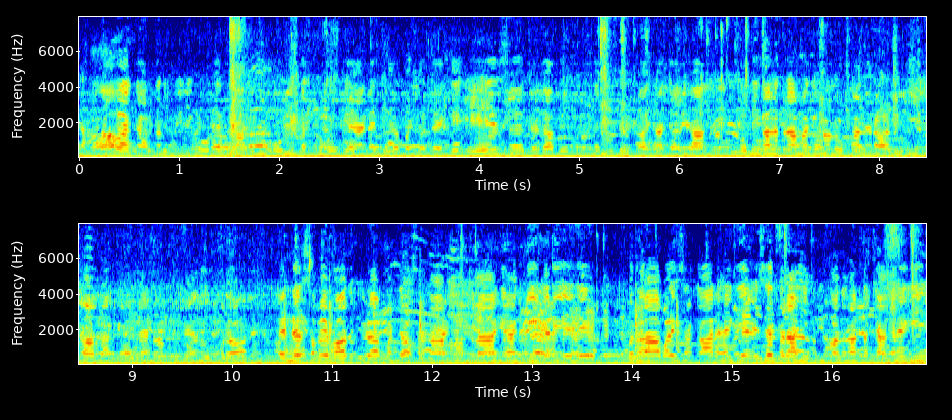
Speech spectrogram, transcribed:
ਦਾਵਾ ਕਰਦੇ ਨੇ ਬਿਜਲੀ ਬੋਰਡ ਦੇ ਮੁਲਾਜ਼ਮ ਉਹ ਵੀ ਇਕੱਠ ਹੋ ਕੇ ਆਏ ਨੇ ਪੀਲਾ ਪੱਟਾ ਲੈ ਕੇ ਇਸ ਜਗ੍ਹਾ ਦੇ ਉੱਪਰ ਤੇ ਪੁੱਜਣ ਘਾਇਆ ਜਾ ਰਿਹਾ। ਉਹਦੀ ਗੱਲ ਕਰਾਂ ਮੈਂ ਕਿ ਉਹਨਾਂ ਲੋਕਾਂ ਦੇ ਨਾਲ ਵੀ ਕੀ ਕਾਰਨਾ ਕਿਉਂ ਕਿ ਇਹਨਾਂ ਪੁੱਜਿਆਂ ਦੇ ਉੱਪਰ ਇੰਨੇ ਸਮੇਂ ਬਾਅਦ ਜਿਹੜਾ ਪੰਜਾਬ ਸਰਕਾਰ ਨੂੰ ਚਲਾਇਆ ਗਿਆ, ਕੀ ਜਿਹੜੀ ਇਹ ਬਦਲਾਅ ਵਾਲੀ ਸਰਕਾਰ ਹੈਗੀ ਹੈ, ਇਸੇ ਤਰ੍ਹਾਂ ਹੀ ਕੀ ਬਦਲਾ ਧੱਕਾ ਕਰੇਗੀ।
